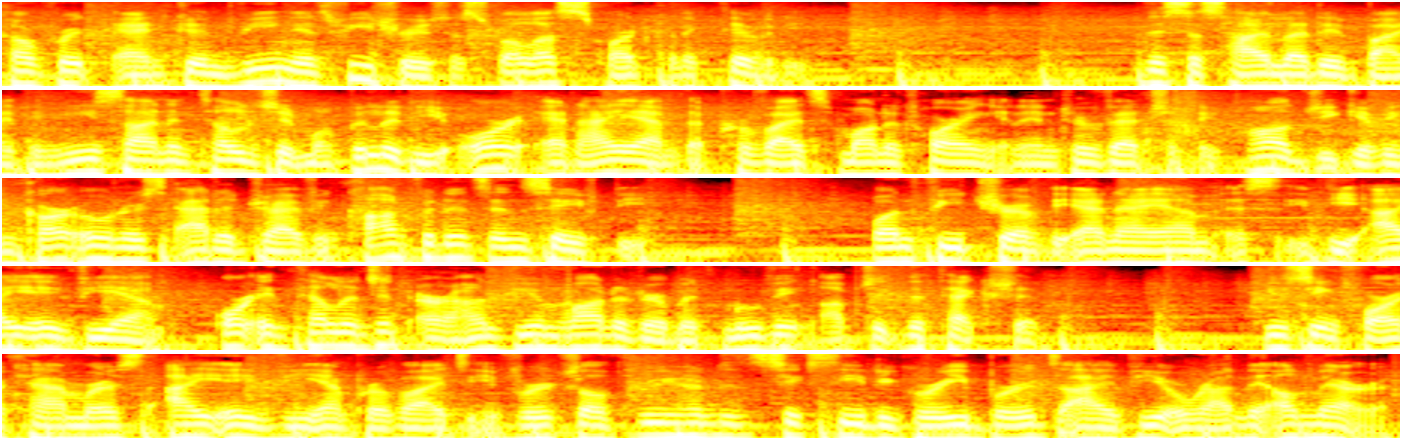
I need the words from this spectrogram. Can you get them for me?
comfort, and convenience features as well as smart connectivity. This is highlighted by the Nissan Intelligent Mobility or NIM that provides monitoring and intervention technology giving car owners added driving confidence and safety. One feature of the NIM is the IAVM or Intelligent Around View Monitor with moving object detection. Using four cameras, IAVM provides a virtual 360 degree bird's eye view around the Almera,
